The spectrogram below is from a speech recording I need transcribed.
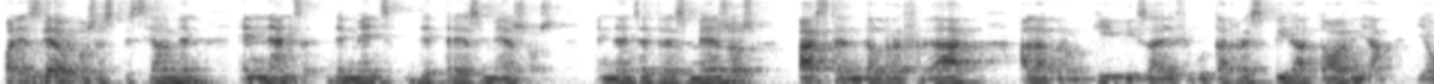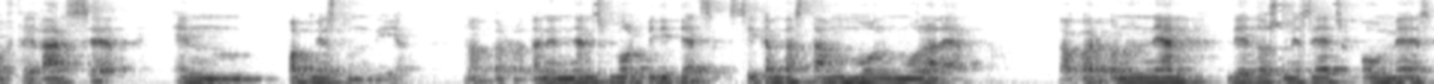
Quan és greu? Doncs especialment en nens de menys de 3 mesos. En nens de 3 mesos passen del refredat a la bronquitis, a la dificultat respiratòria i a ofegar-se en poc més d'un dia. No? Per tant, en nens molt petitets sí que hem d'estar molt, molt alerta. D'acord? Quan un nen de dos mesets o més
